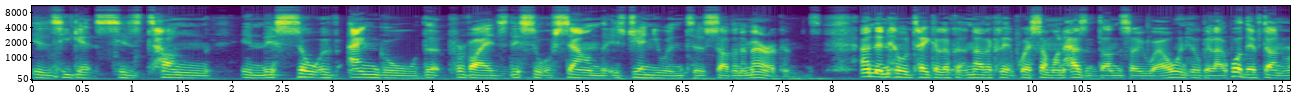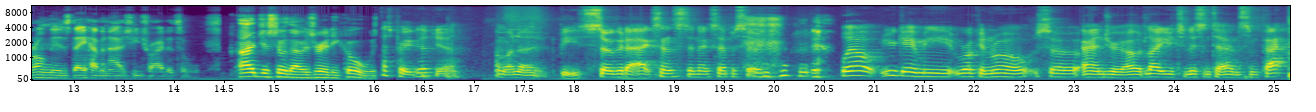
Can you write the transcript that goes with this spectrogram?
is he gets his tongue in this sort of angle that provides this sort of sound that is genuine to Southern Americans. And then he'll take a look at another clip where someone hasn't done so well, and he'll be like, "What they've done wrong is they haven't actually tried at all." I just thought that was really cool. That's pretty good, yeah. I'm gonna be so good at accents the next episode. well, you gave me rock and roll, so Andrew, I would like you to listen to Anderson Paak.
